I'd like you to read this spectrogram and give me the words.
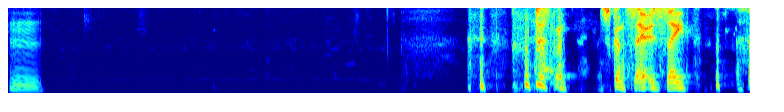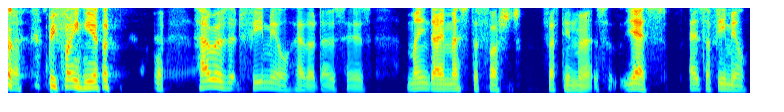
hmm. I'm just going, just going to sit outside. Be fine here. How is it female? Heather Dow says. Mind, I missed the first 15 minutes. Yes, it's a female.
